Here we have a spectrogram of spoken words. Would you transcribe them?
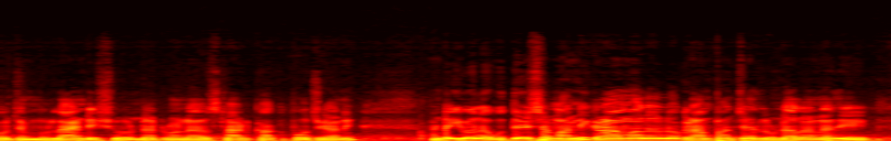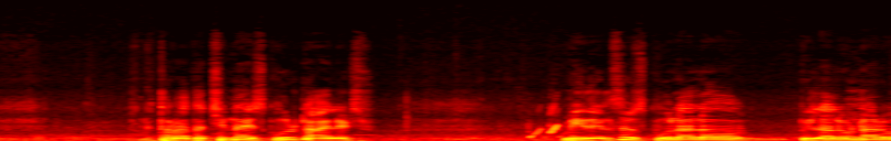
కొంచెం ల్యాండ్ ఇష్యూ ఉండటం వల్ల స్టార్ట్ కాకపోవచ్చు కానీ అంటే ఇవాళ ఉద్దేశం అన్ని గ్రామాలలో గ్రామ పంచాయతీలు ఉండాలన్నది. తర్వాత చిన్న స్కూల్ టాయిలెట్స్. మీకు తెలుసు స్కూళ్ళల్లో పిల్లలు ఉన్నారు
